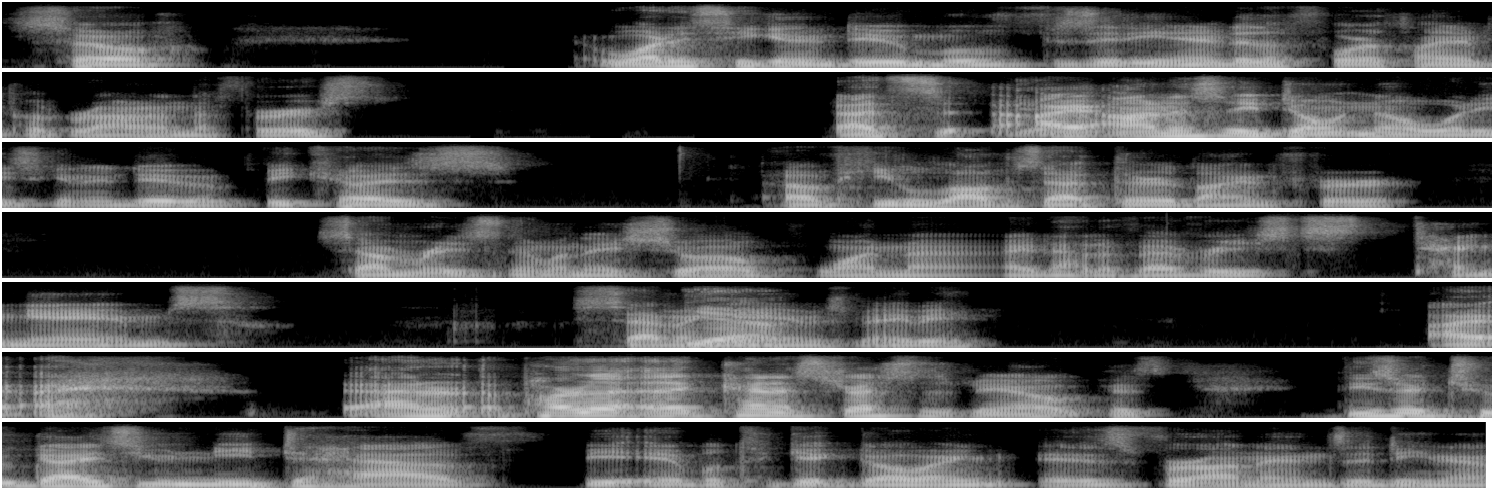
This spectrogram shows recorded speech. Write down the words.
So what is he gonna do? Move Zadina to the fourth line and put Ron on the first? That's I honestly don't know what he's gonna do because of he loves that third line for some reason when they show up one night out of every 10 games seven Yeah. games maybe i i, I don't part of that, that kind of stresses me out because these are two guys you need to have be able to get going is vrana and zadina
